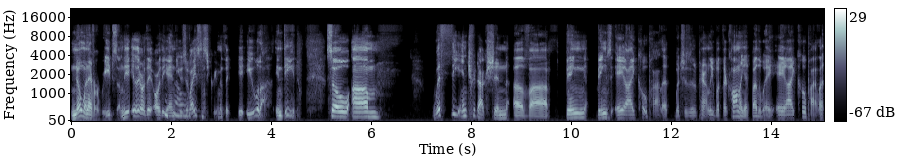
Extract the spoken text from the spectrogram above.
no one ever reads them. The, or the or the end user license agreement, the EULA, indeed. So um, with the introduction of uh, Bing Bing's AI Copilot, which is apparently what they're calling it, by the way, AI Copilot.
